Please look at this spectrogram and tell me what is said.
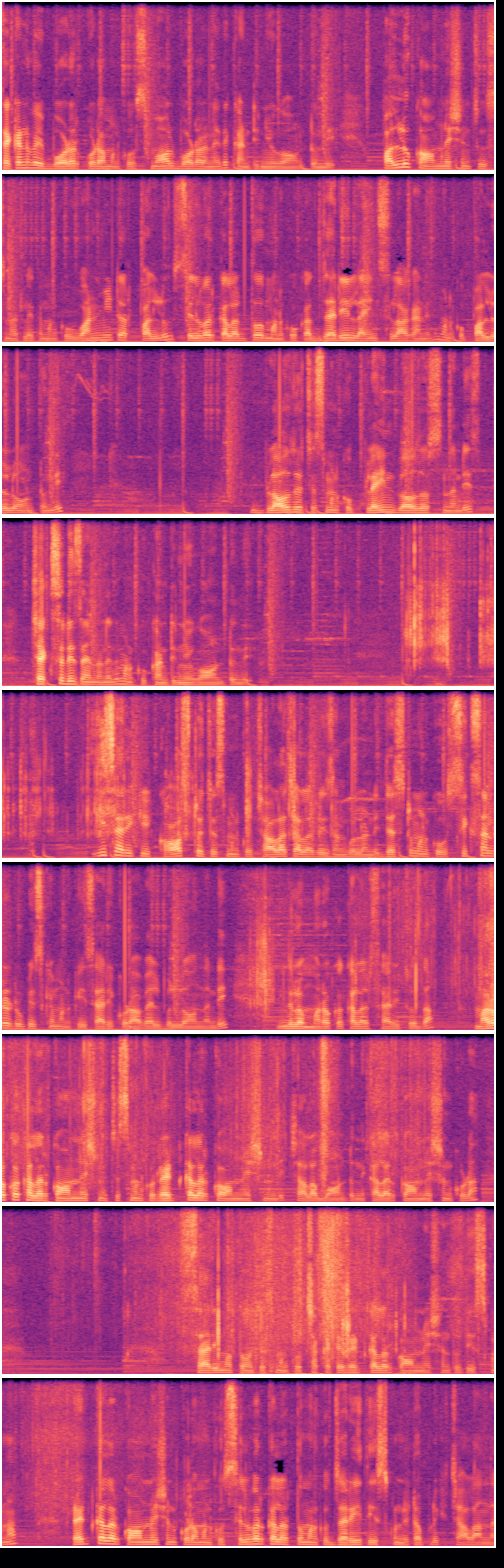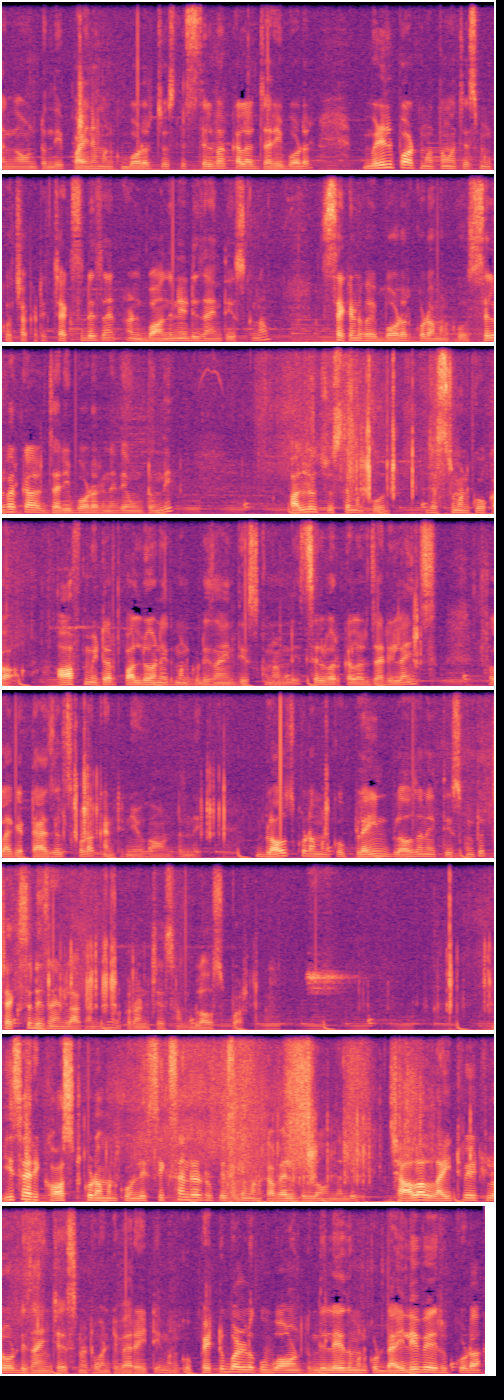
సెకండ్ వైపు బార్డర్ కూడా మనకు స్మాల్ బార్డర్ అనేది కంటిన్యూగా ఉంటుంది. పళ్ళు కాంబినేషన్ చూసినట్లయితే మనకు వన్ మీటర్ పళ్ళు సిల్వర్ కలర్తో మనకు ఒక జరీ లైన్స్ లాగా అనేది మనకు పళ్ళులో ఉంటుంది. బ్లౌజ్ వచ్చేసి మనకు ప్లెయిన్ బ్లౌజ్ వస్తుందండి. చెక్స్ డిజైన్ అనేది మనకు కంటిన్యూగా ఉంటుంది. ఈ శారీకి కాస్ట్ వచ్చేసి మనకు చాలా చాలా రీజనబుల్ అండి. జస్ట్ మనకు సిక్స్ హండ్రెడ్ రూపీస్కి మనకి ఈ శారీ కూడా అవైలబుల్లో ఉందండి. ఇందులో మరొక కలర్ శారీ చూద్దాం. మరొక కలర్ కాంబినేషన్ వచ్చేసి మనకు రెడ్ కలర్ కాంబినేషన్ ఉంది. చాలా బాగుంటుంది కలర్ కాంబినేషన్ కూడా. శారీ మొత్తం వచ్చేసి మనకు చక్కటి రెడ్ కలర్ కాంబినేషన్తో తీసుకున్నాం. రెడ్ కలర్ కాంబినేషన్ కూడా మనకు సిల్వర్ కలర్తో మనకు జరీ తీసుకునేటప్పటికి చాలా అందంగా ఉంటుంది. పైన మనకు బార్డర్ చూస్తే silver colour zari border middle part మొత్తం వచ్చేసి మనకు చక్కటి checks design and bandhani design తీసుకున్నాం. సెకండ్ వైపు బార్డర్ కూడా మనకు సిల్వర్ కలర్ జరీ బార్డర్ అనేది ఉంటుంది. పళ్ళు చూస్తే మనకు జస్ట్ మనకు ఒక హాఫ్ మీటర్ పళ్ళు అనేది మనకు డిజైన్ తీసుకున్నామండి. సిల్వర్ కలర్ జరీ లైన్స్ అలాగే టాజిల్స్ కూడా కంటిన్యూగా ఉంటుంది. బ్లౌజ్ కూడా మనకు ప్లెయిన్ బ్లౌజ్ అనేది తీసుకుంటూ చెక్స్ డిజైన్ లాగా అనేది మనకు రన్ చేసాం బ్లౌజ్ పార్ట్. ఈసారి కాస్ట్ కూడా మనకు ఓన్లీ సిక్స్ హండ్రెడ్ రూపీస్కి మనకు అవైలబుల్లో ఉందండి. చాలా లైట్ వెయిట్లో డిజైన్ చేసినటువంటి వెరైటీ మనకు పెట్టుబడులకు బాగుంటుంది. లేదు మనకు డైలీ వేర్ కూడా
